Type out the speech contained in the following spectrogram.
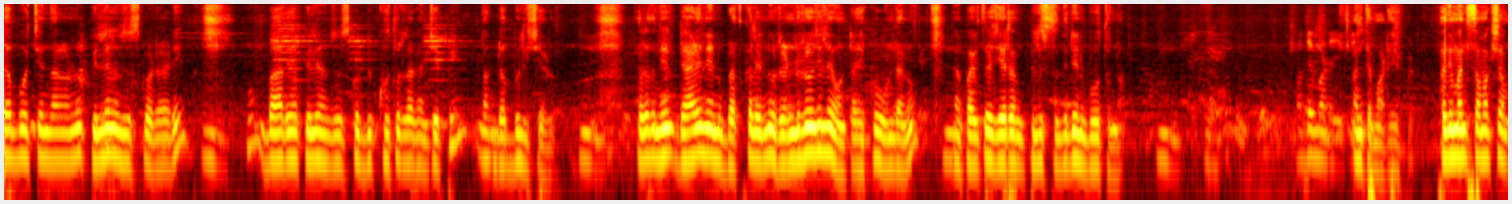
డబ్బు వచ్చిన దానిలో పిల్లల్ని చూసుకోడాడి భార్య పిల్లల్ని చూసుకో కూతురులాగా అని చెప్పి నాకు డబ్బులు ఇచ్చాడు. తర్వాత నేను డాడీ నేను బ్రతకలేను రెండు రోజులే ఉంటా ఎక్కువ ఉండను. నా పవిత్ర చేయడం పిలుస్తుంది నేను పోతున్నా. అంతే మాట చెప్పాడు. పది మంది సమక్షం.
